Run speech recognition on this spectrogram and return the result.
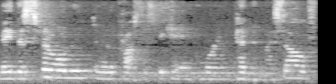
made this film, and in the process became more independent myself.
